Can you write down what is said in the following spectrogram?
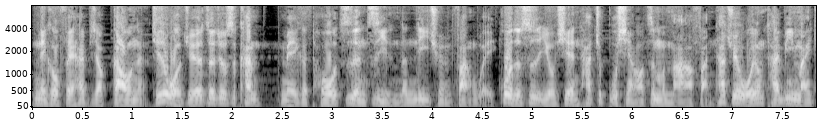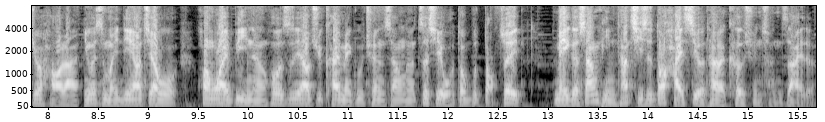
内扣费还比较高呢。其实我觉得这就是看每个投资人自己的能力圈范围，或者是有些人他就不想要这么麻烦，他觉得我用台币买就好啦。你为什么一定要叫我换外币呢？或者是要去开美股券商呢？这些我都不懂。所以每个商品它其实都还是有它的客群存在的。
